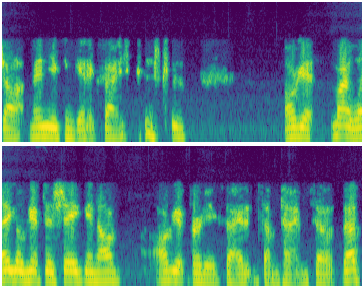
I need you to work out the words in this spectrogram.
shot. Then you can get excited because I'll get my leg will get to shaking. I'll I'll get pretty excited sometimes. So that's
